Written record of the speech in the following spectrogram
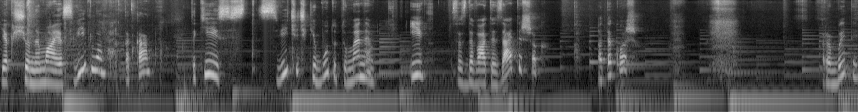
якщо немає світла, така, такі свічечки будуть у мене і создавати затишок, а також робити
